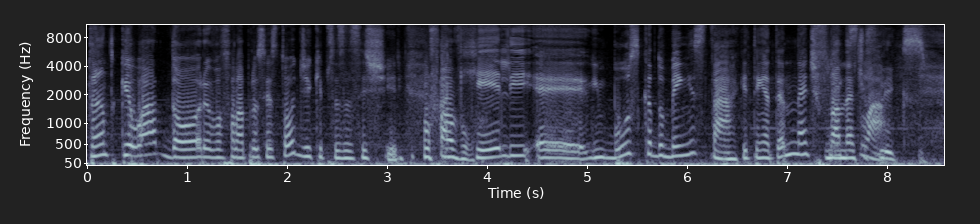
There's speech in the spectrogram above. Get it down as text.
Tanto que eu adoro, eu vou falar para vocês todo dia que precisa assistirem. Por favor. Aquele é, Em Busca do Bem-Estar, que tem até no Netflix. Na Netflix. Lá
